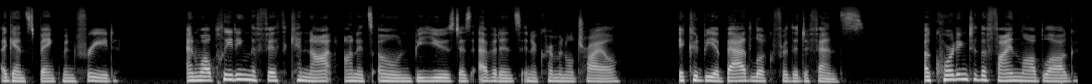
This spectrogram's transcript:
against Bankman Fried. And while pleading the fifth cannot on its own be used as evidence in a criminal trial, it could be a bad look for the defense. According to the FindLaw blog,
